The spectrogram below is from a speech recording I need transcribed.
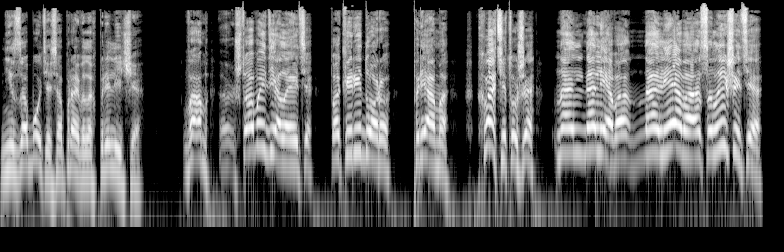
не заботясь о правилах приличия. «Вам э, что вы делаете? По коридору! Прямо! Хватит уже! На налево! Налево! Слышите?»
